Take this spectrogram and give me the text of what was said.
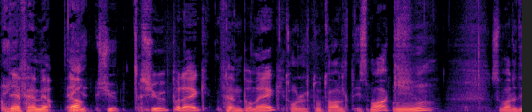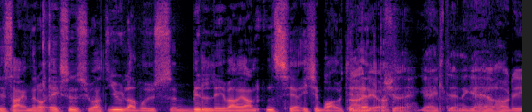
det er fem, ja. ja. Jeg, sju. Sju på deg, fem på meg. Tolv totalt i smak. Mhm. Så var det designet. da. Jeg syns jo at julebrus, billigvarianten, ser ikke bra ut i Nei, det hele tatt. Jeg er helt enig. Her har de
